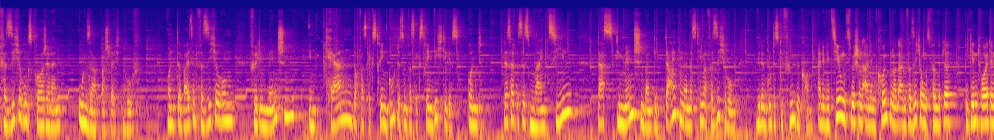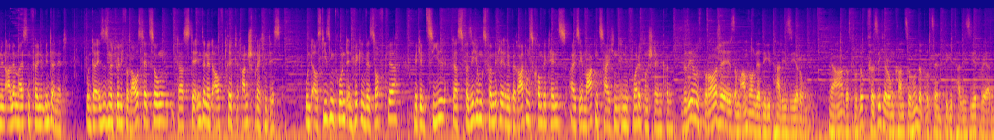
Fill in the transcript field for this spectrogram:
Versicherungsbranche hat einen unsagbar schlechten Ruf. Und dabei sind Versicherungen für den Menschen im Kern doch was extrem Gutes und was extrem Wichtiges. Und deshalb ist es mein Ziel, dass die Menschen beim Gedanken an das Thema Versicherung wieder ein gutes Gefühl bekommen. Eine Beziehung zwischen einem Kunden und einem Versicherungsvermittler beginnt heute in den allermeisten Fällen im Internet. Und da ist es natürlich Voraussetzung, dass der Internetauftritt ansprechend ist. Und aus diesem Grund entwickeln wir Software mit dem Ziel, dass Versicherungsvermittler ihre Beratungskompetenz als ihr Markenzeichen in den Vordergrund stellen können. Die Versicherungsbranche ist am Anfang der Digitalisierung. Ja, das Produkt Versicherung kann zu 100% digitalisiert werden.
